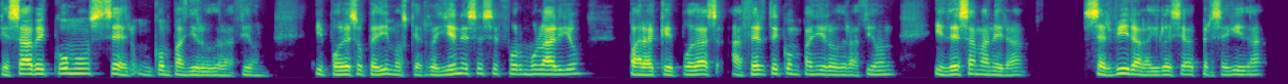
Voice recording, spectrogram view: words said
que sabe cómo ser un compañero de oración. Y por eso pedimos que rellenes ese formulario para que puedas hacerte compañero de oración y de esa manera servir a la iglesia perseguida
